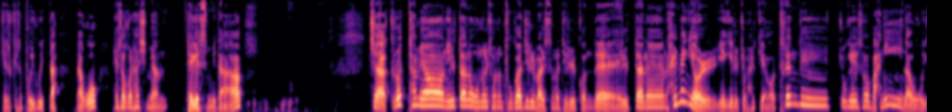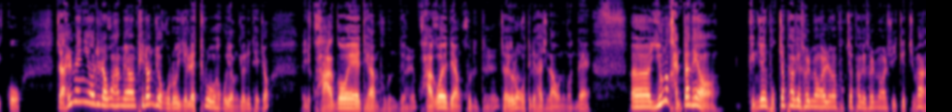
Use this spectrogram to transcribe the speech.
계속해서 보이고 있다라고 해석을 하시면 되겠습니다. 자, 그렇다면 일단은 오늘 저는 두 가지를 말씀을 드릴 건데 일단은 할매니얼 얘기를 좀 할게요. 트렌드 쪽에서 많이 나오고 있고 자, 할메니얼이라고 하면 필연적으로 이제 레트로하고 연결이 되죠. 이제 과거에 대한 부분들, 과거에 대한 코드들, 자, 이런 것들이 다시 나오는 건데, 어, 이유는 간단해요. 굉장히 복잡하게 설명하려면 복잡하게 설명할 수 있겠지만,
